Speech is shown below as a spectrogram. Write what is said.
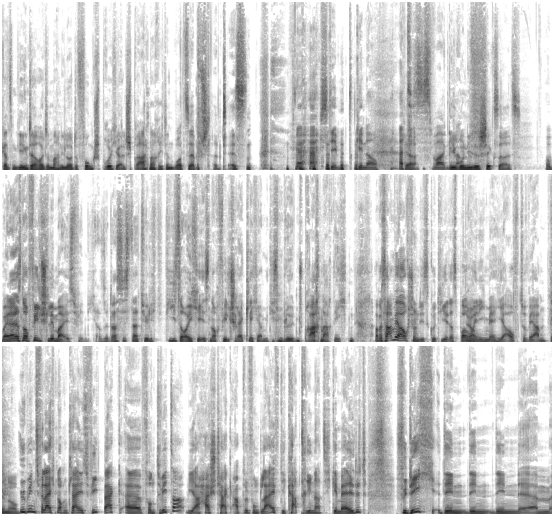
Ganz im Gegenteil, heute machen die Leute Funksprüche als Sprachnachricht in WhatsApp stattdessen. Stimmt, genau. Das ja, ist wahr, genau. Ironie des Schicksals. Wobei das noch viel schlimmer ist, finde ich. Also das ist natürlich, die Seuche ist noch viel schrecklicher mit diesen blöden Sprachnachrichten. Aber das haben wir auch schon diskutiert, das brauchen ja. wir nicht mehr hier aufzuwärmen. Genau. Übrigens vielleicht noch ein kleines Feedback äh, von Twitter via Hashtag Apfelfunk Live. Die Katrin hat sich gemeldet. Für dich, den, den, den, ähm,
